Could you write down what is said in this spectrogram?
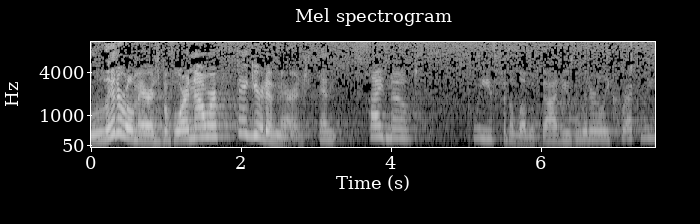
literal marriage before, and now we're figurative marriage. And side note, please, for the love of God, use literally correctly,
